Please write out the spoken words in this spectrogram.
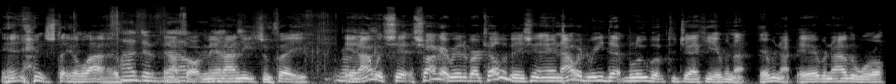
and, and stay alive. I and I thought, man, it. I need some faith. Right. And I would sit, so I got rid of our television, and I would read that blue book to Jackie every night, every night, every night of the world.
